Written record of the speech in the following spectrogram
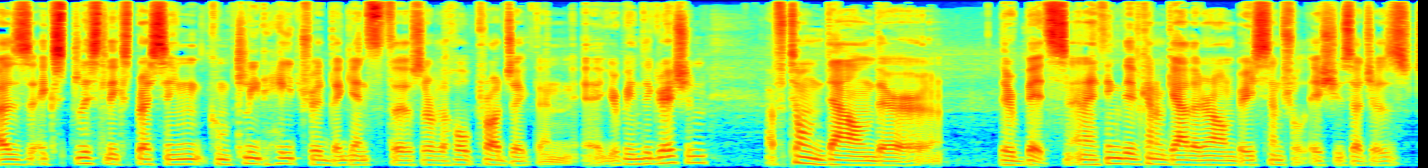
as explicitly expressing complete hatred against the, sort of the whole project and uh, European integration, have toned down their their bits, and I think they've kind of gathered around very central issues such as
